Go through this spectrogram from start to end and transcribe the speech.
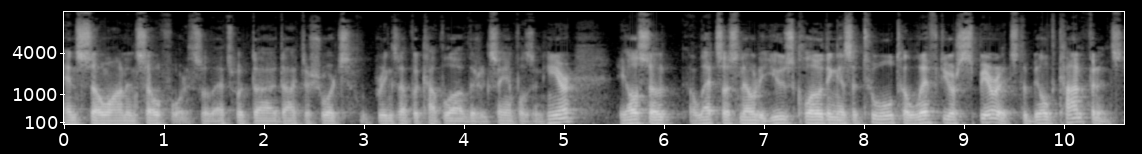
and so on and so forth. So that's what uh, Dr. Schwartz brings up a couple of other examples in here. He also lets us know to use clothing as a tool to lift your spirits, to build confidence.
